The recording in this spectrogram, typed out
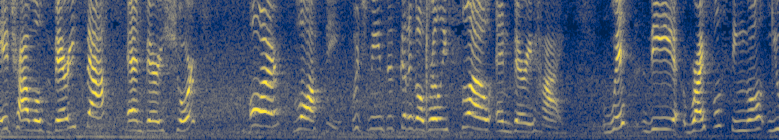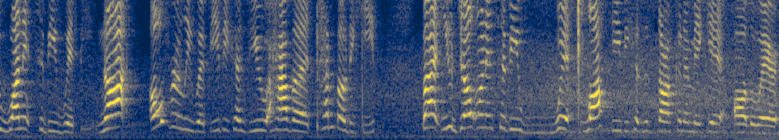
it travels very fast and very short, or lofty, which means it's gonna go really slow and very high. With the rifle single, you want it to be whippy. Not overly whippy because you have a tempo to keep, but you don't want it to be lofty because it's not gonna make it all the way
